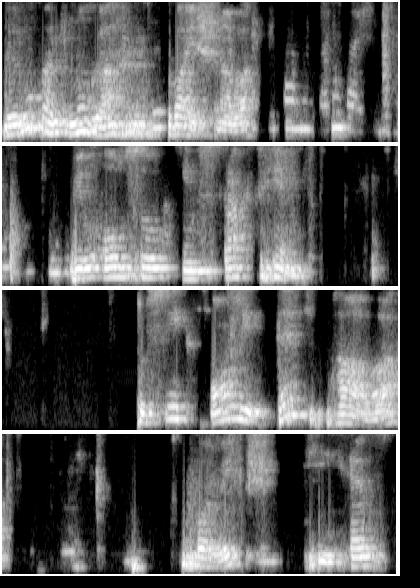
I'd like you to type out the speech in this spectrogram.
The Rupa Nuga Vaishnava will also instruct him to seek only that power for which he has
